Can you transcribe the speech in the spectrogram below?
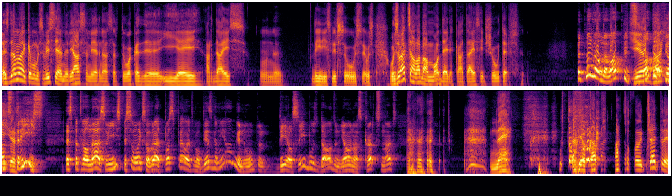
es domāju, ka mums visiem ir jāsamierinās ar to, ka IEA ar DAIS un eh, līdīs virsū uz, uz, uz vecā labā modeļa, kā taisīt šūterus. Bet man vēl nav aplicis Ir, Battlefield ir. 3. Es pat vēl neesmu izpētījis, un liekas, vēl varētu paspēlēt vēl diezgan ilgi. Nu, tur DLC būs daudz, un jaunās kartes nāks. Nē, tā jau ir 4.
